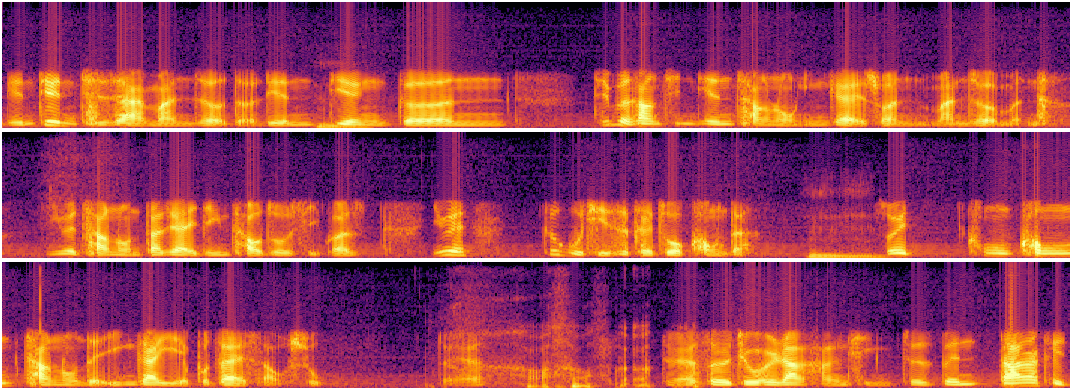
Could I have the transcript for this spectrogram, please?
联电其实还蛮热的。联电跟基本上今天长隆应该也算蛮热门的，因为长隆大家已经操作习惯，因为个股期是可以做空的，嗯，所以空空长隆的应该也不在少数。对啊，好，对啊，所以就会让行情这边大家可以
